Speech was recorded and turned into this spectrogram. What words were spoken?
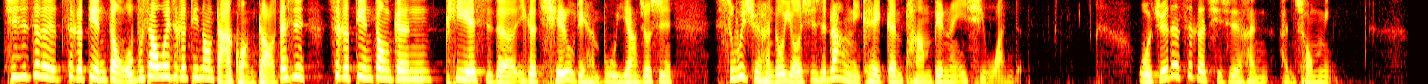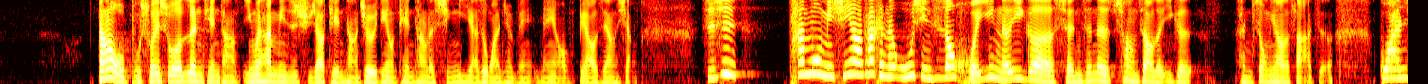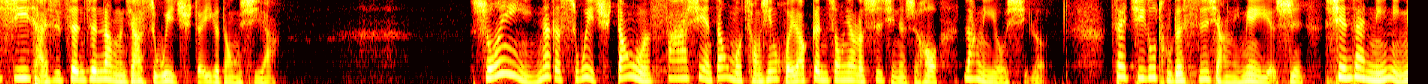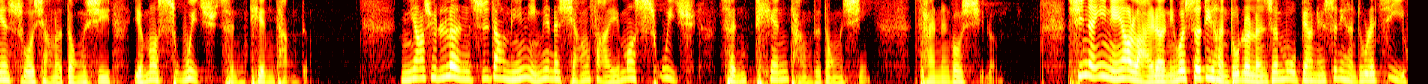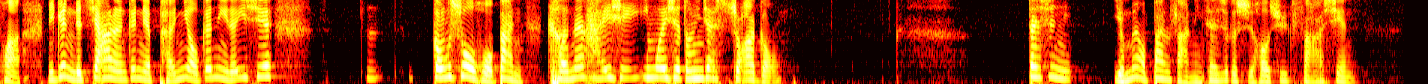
其实这个这个电动，我不是要为这个电动打广告，但是这个电动跟 PS 的一个切入点很不一样，就是 switch 很多游戏是让你可以跟旁边人一起玩的。我觉得这个其实很很聪明。当然，我不会说任天堂，因为它名字取叫天堂，就一定有天堂的心意啊，这完全没没有，不要这样想。只是他莫名其妙，他可能无形之中回应了一个神真的创造的一个很重要的法则，关系才是真正让人家 switch 的一个东西啊。所以那个 switch，当我们发现，当我们重新回到更重要的事情的时候，让你有喜乐。在基督徒的思想里面也是，现在你里面所想的东西有没有 switch 成天堂的？你要去认知到你里面的想法有没有 switch 成天堂的东西，才能够喜乐。新的一年要来了，你会设定很多的人生目标，你会设定很多的计划。你跟你的家人、跟你的朋友、跟你的一些工作伙伴，可能还一些因为一些东西在 struggle，但是你。有没有办法？你在这个时候去发现，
